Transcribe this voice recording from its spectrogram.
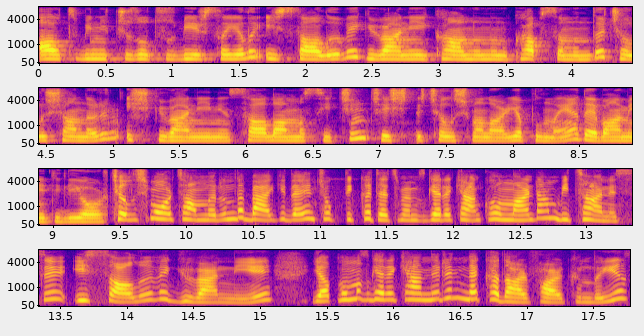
6331 sayılı İş Sağlığı ve Güvenliği Kanunu'nun kapsamında çalışanların iş güvenliğinin sağlanması için çeşitli çalışmalar yapılmaya devam ediliyor. Çalışma ortamlarında belki de en çok dikkat etmemiz gereken konulardan bir tanesi iş sağlığı ve güvenliği. Yapmamız gerekenlerin ne kadar farkındayız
